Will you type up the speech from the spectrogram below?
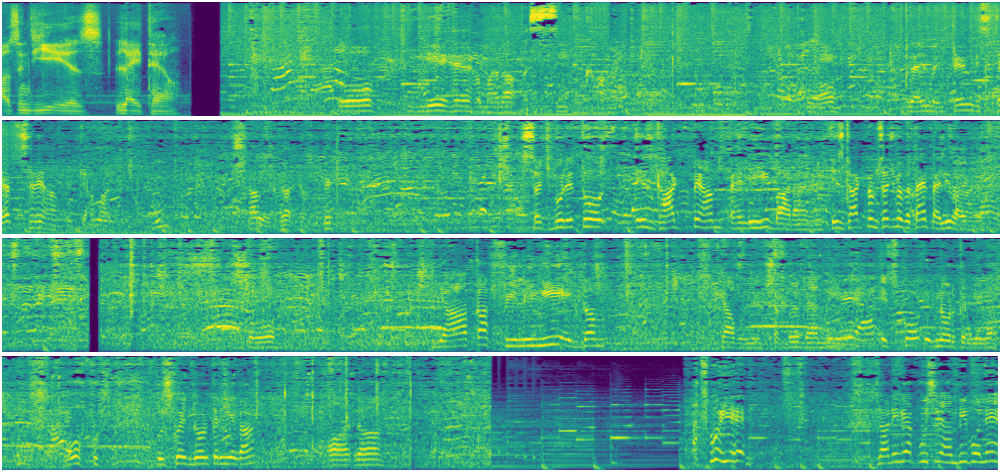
Thousand years later. तो ये है हमारा अस्सी खान। वेल मेंटेन्ड स्टेप्स है यहाँ पे, क्या बात है। अच्छा लग रहा है यहाँ पे। सच बोले तो इस घाट पे हम पहली ही बार आए हैं। इस घाट पे हम सच में बताएँ, पहली बार आए हैं। तो यहाँ का फीलिंग ही एकदम क्या बोले? शब्दों में बयान नहीं है। इसको इग्नोर करिएगा। वो उसको इग्नोर करिएगा। और तो ये जॉनी भैया पूछ रहे हम भी बोले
